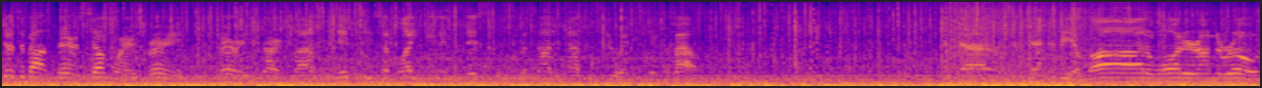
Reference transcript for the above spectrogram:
just about there somewhere. It's very, very dark clouds. We did see some lightning in the distance, but not enough to do anything about. Uh, there's going to be a lot of water on the road.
